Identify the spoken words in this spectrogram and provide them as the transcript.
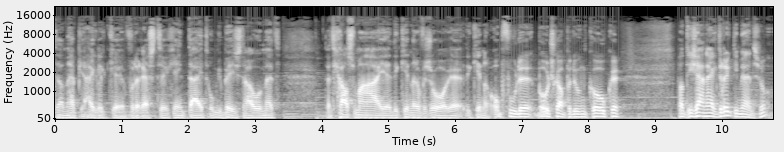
dan heb je eigenlijk eh, voor de rest eh, geen tijd om je bezig te houden met het gas maaien, de kinderen verzorgen, de kinderen opvoeden, boodschappen doen, koken. Want die zijn echt druk, die mensen hoor.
